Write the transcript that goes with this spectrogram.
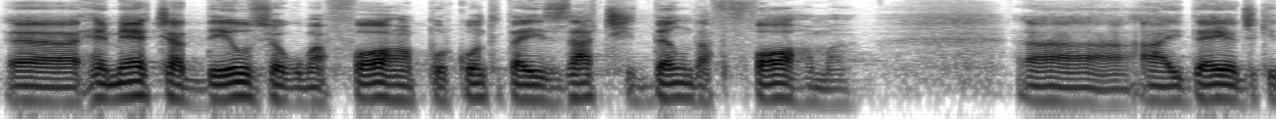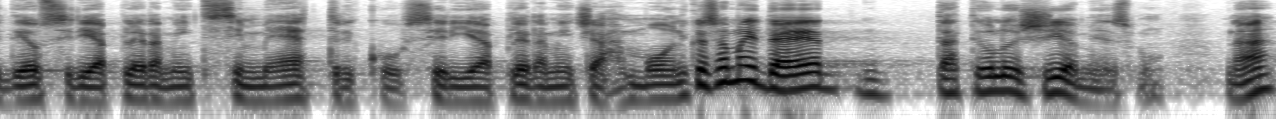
uh, remete a Deus de alguma forma por conta da exatidão da forma, uh, a ideia de que Deus seria plenamente simétrico, seria plenamente harmônico, isso é uma ideia da teologia mesmo. Né?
